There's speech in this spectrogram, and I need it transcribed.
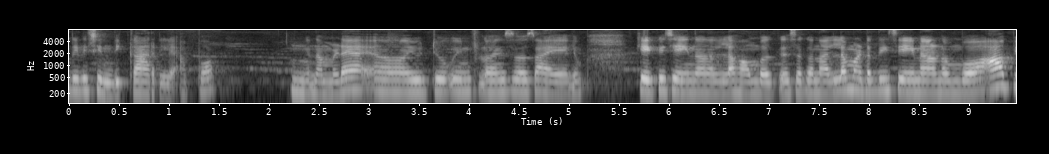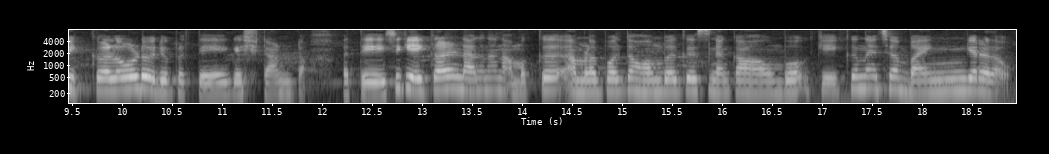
ഇതിൽ ചിന്തിക്കാറില്ല. അപ്പോൾ നമ്മുടെ യൂട്യൂബ് ഇൻഫ്ലുവൻസേഴ്സ് ആയാലും കേക്ക് ചെയ്യുന്ന നല്ല ഹോം വർക്കേഴ്സൊക്കെ നല്ല മട്ടത്തിൽ ചെയ്യുന്ന കാണുമ്പോൾ ആ പിക്കുകളോട് ഒരു പ്രത്യേക ഇഷ്ടമാണ് കേട്ടോ പ്രത്യേകിച്ച് കേക്കുകൾ ഉണ്ടാക്കുന്ന നമുക്ക് നമ്മളെപ്പോലത്തെ ഹോം വർക്കേഴ്സിനൊക്കെ ആകുമ്പോൾ കേക്ക് എന്ന് വെച്ചാൽ ഭയങ്കര ഇതാവും.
